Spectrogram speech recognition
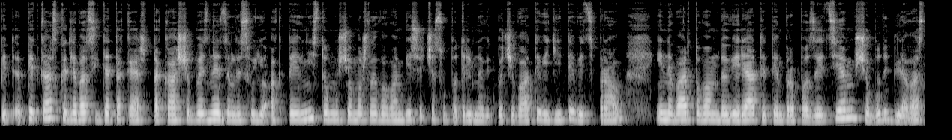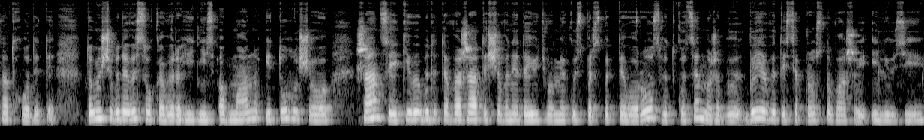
Під, підказка для вас йде таке, така, щоб ви знизили свою активність, тому що, можливо, вам більше часу потрібно відпочивати, відійти від справ, і не варто вам довіряти тим пропозиціям, що будуть для вас надходити, тому що буде висока вирогідність обману і того, що шанси, які ви будете вважати, що вони дають вам якусь перспективу розвитку, це може виявитися просто вашою ілюзією.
